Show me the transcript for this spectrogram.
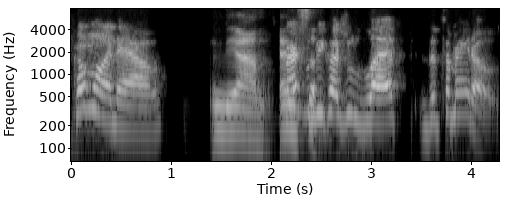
come on now. Yeah, and especially so- because you left the tomatoes.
